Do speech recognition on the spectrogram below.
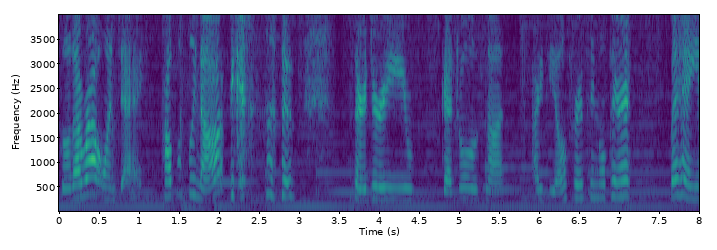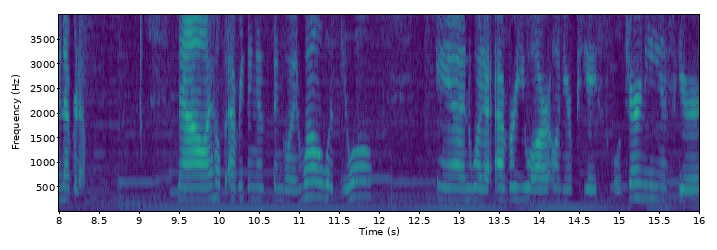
go that route one day. Probably not because surgery schedule is not ideal for a single parent, but hey, you never know. Now, I hope everything has been going well with you all. And whatever you are on your PA school journey, if you're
